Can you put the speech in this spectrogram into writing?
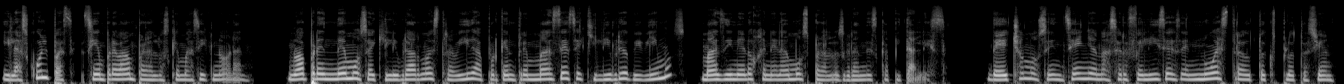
y las culpas siempre van para los que más ignoran. No aprendemos a equilibrar nuestra vida porque entre más desequilibrio vivimos, más dinero generamos para los grandes capitales. De hecho, nos enseñan a ser felices en nuestra autoexplotación,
